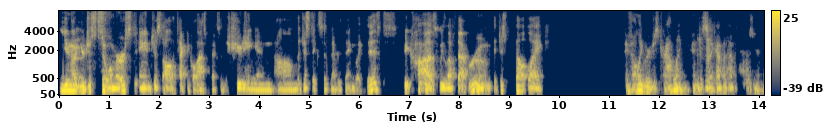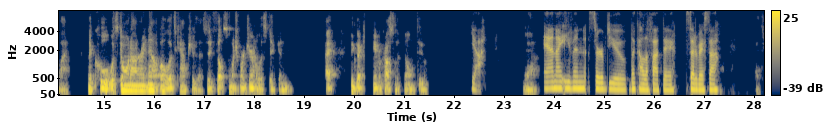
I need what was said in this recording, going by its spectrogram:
you know, you're just so immersed in just all the technical aspects of the shooting and um, logistics and everything like this, because we left that room, it just felt like it felt like we were just traveling and just mm-hmm. like happened to have cameras nearby. Like, cool, what's going on right now? Oh, let's capture this. It felt so much more journalistic. And I think that came across in the film too. Yeah. Yeah. And I even served you the Calafate cerveza. That's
